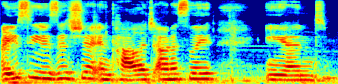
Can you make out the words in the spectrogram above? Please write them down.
I used to use this shit in college, honestly, and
